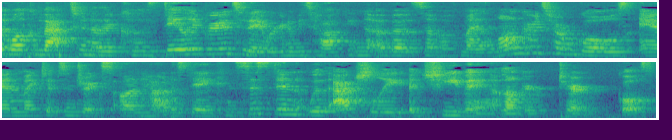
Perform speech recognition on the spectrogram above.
and welcome back to another Koze Daily Brew. Today we're going to be talking about some of my longer term goals and my tips and tricks on how to stay consistent with actually achieving longer term goals.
